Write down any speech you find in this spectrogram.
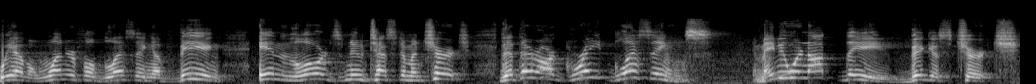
We have a wonderful blessing of being in the Lord's New Testament church, that there are great blessings. And maybe we're not the biggest church,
